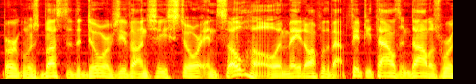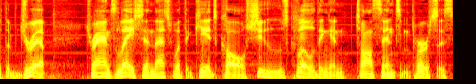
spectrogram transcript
Burglars busted the door of Givenchy's store in Soho and made off with about $50,000 worth of drip. Translation, that's what the kids call shoes, clothing, and toss in some purses.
